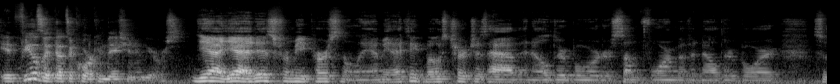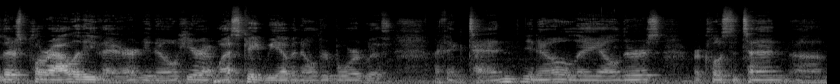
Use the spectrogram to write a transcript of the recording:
it feels like that's a core conviction of yours. Yeah, yeah, it is for me personally. I mean, I think most churches have an elder board or some form of an elder board. So there's plurality there. You know, here at Westgate, we have an elder board with, I think, 10, you know, lay elders or close to 10. Um,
